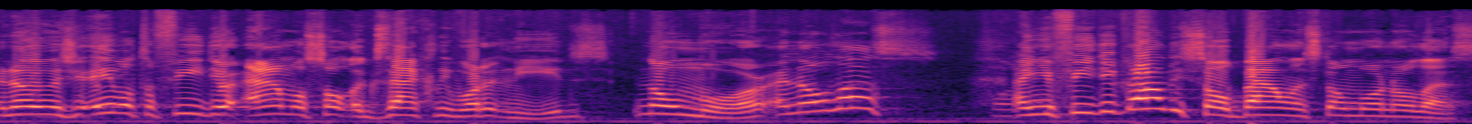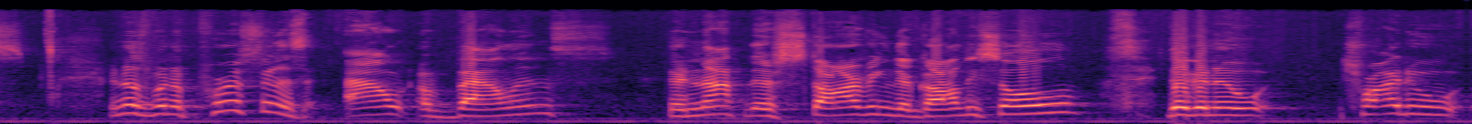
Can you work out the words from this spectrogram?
In other words, you're able to feed your animal soul exactly what it needs, no more and no less. and you feed your godly soul balanced, no more, no less. In other words, when a person is out of balance, they're not, they're starving their godly soul, they're going to try to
